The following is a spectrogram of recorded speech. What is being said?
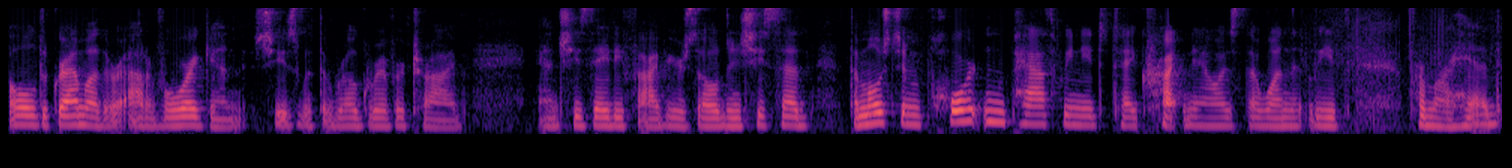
old grandmother out of Oregon. She's with the Rogue River tribe, and she's 85 years old. And she said, the most important path we need to take right now is the one that leads from our head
